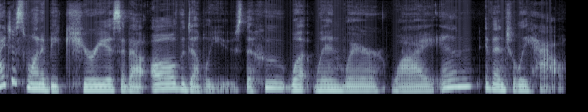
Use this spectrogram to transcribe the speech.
I just want to be curious about all the W's the who, what, when, where, why, and eventually how.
